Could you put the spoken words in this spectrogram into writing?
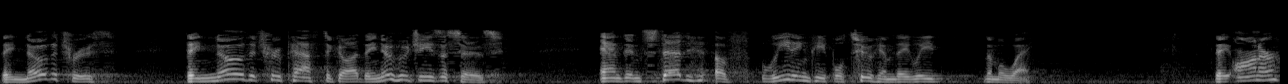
They know the truth. They know the true path to God. They know who Jesus is. And instead of leading people to Him, they lead them away. They honor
